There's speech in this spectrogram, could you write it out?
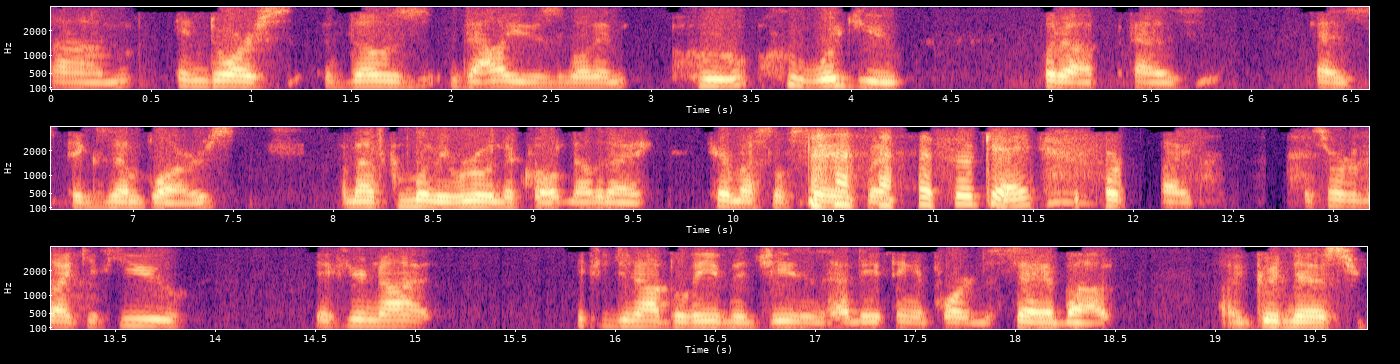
um, endorse those values, well then who who would you put up as as exemplars? I mean, I've completely ruined the quote now that I hear myself say it, but that's okay. It's sort of like it's sort of like if you if you're not if you do not believe that Jesus had anything important to say about uh, goodness or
